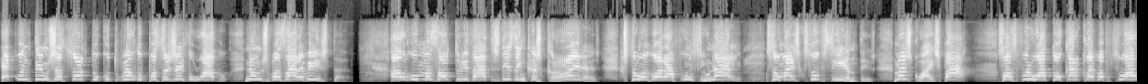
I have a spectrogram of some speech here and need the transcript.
É quando temos a sorte do cotovelo do passageiro do lado não nos bazar a vista. Algumas autoridades dizem que as carreiras que estão agora a funcionar são mais que suficientes. Mas quais, pá? Só se for o autocarro que leva o pessoal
